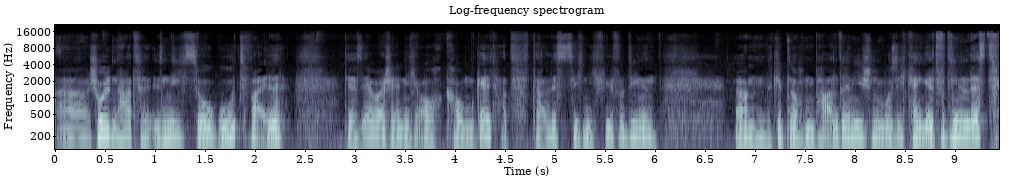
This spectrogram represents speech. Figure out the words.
äh, Schulden hat, ist nicht so gut, weil der sehr wahrscheinlich auch kaum Geld hat. Da lässt sich nicht viel verdienen. Ähm, es gibt noch ein paar andere Nischen, wo sich kein Geld verdienen lässt.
